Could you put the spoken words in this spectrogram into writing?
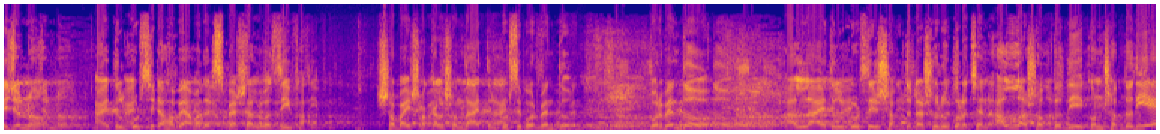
এই জন্য আয়তুল কুরসিটা হবে আমাদের স্পেশাল ওয়াজিফা। সবাই সকাল সন্ধ্যা আয়তুল কুরসি পড়বেন তো? পড়বেন তো? আল্লাহ আয়তুল কুরসির শব্দটা শুরু করেছেন আল্লাহ শব্দ দিয়ে। কোন শব্দ দিয়ে?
